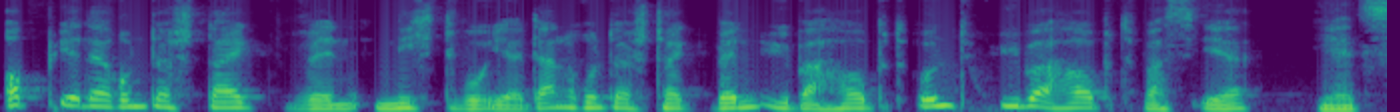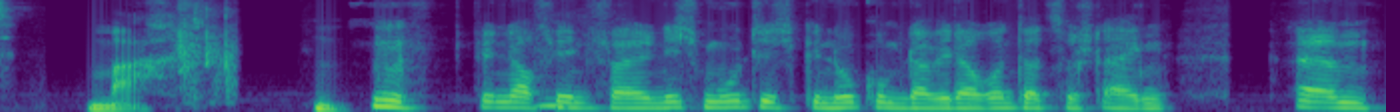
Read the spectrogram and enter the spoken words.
ob ihr darunter steigt, wenn nicht, wo ihr dann runtersteigt, wenn überhaupt und überhaupt, was ihr jetzt macht. Hm, ich bin auf jeden Fall nicht mutig genug, um da wieder runterzusteigen. Ähm,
